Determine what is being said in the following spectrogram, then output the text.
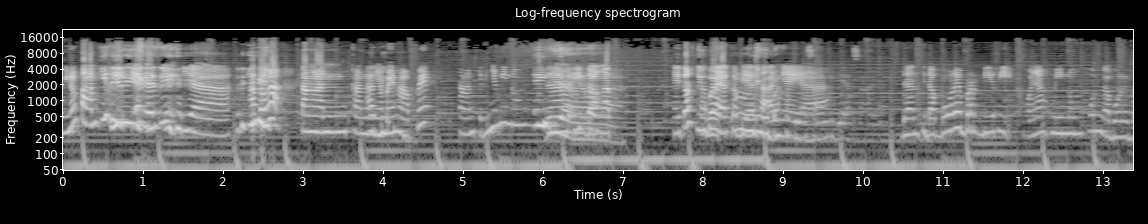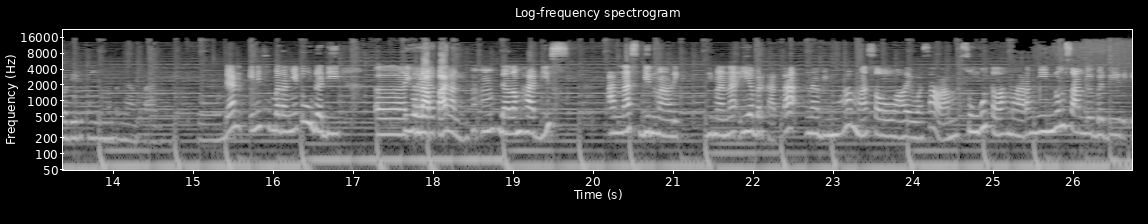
minum tangan kiri, Kiri. ya gak sih? Iya. Jadi gini. Atau enggak tangan kanannya Aduh. main HP, tangan kirinya minum. Iya. Nah, itu banget. Nah, itu harus diubah ya hmm, kebiasaannya diubah ya. kebiasaan, kebiasaan. dan tidak boleh berdiri pokoknya minum pun nggak boleh berdiri teman-teman ternyata gitu dan ini sebenarnya itu udah di eh, terdapat mm-mm, dalam hadis Anas bin Malik di mana ia berkata Nabi Muhammad SAW sungguh telah melarang minum sambil berdiri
